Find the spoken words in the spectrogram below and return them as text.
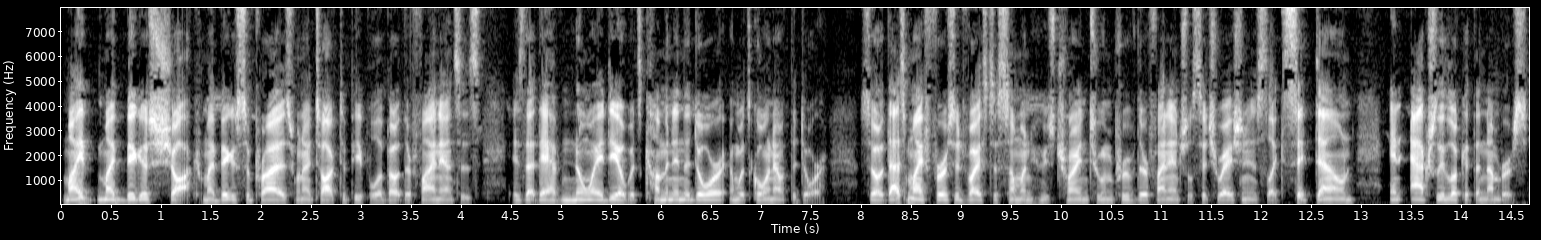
my my biggest shock, my biggest surprise when I talk to people about their finances is that they have no idea what's coming in the door and what's going out the door. So that's my first advice to someone who's trying to improve their financial situation is like sit down and actually look at the numbers.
